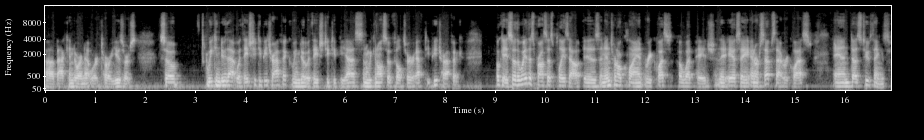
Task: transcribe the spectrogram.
uh, back into our network to our users. So we can do that with HTTP traffic, we can do it with HTTPS, and we can also filter FTP traffic. Okay, so the way this process plays out is an internal client requests a web page, and the ASA intercepts that request and does two things.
